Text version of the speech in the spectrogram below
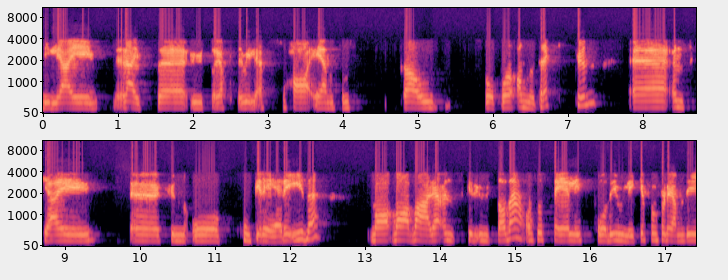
vil jeg reise ut og jakte? Vil jeg ha en som skal stå på andetrekk kun? Eh, ønsker jeg eh, kun å konkurrere i det? Hva, hva, hva, er det jeg ønsker ut av det, og så se litt på de ulike. For fordi om de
